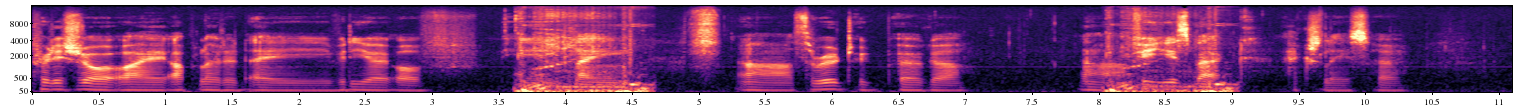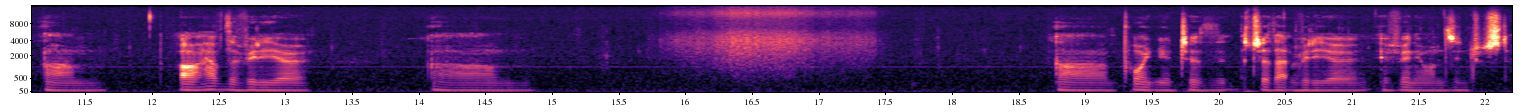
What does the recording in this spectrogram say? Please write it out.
pretty sure I uploaded a video of me playing uh, through Duke Burger uh, a few years back actually so um, I'll have the video um, uh, point you to the, to that video if anyone's interested.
